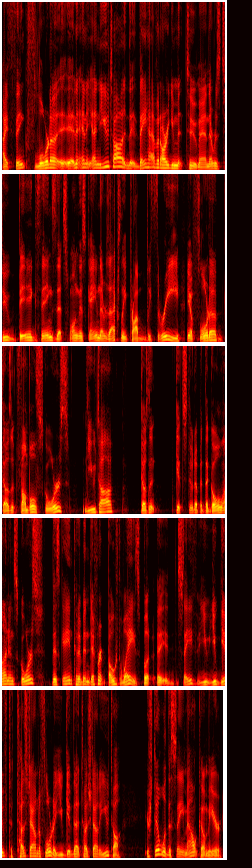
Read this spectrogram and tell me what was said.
I think Florida and, and, and, Utah they have an argument too, man. There was two big things that swung this game. There was actually probably three. You know, Florida doesn't fumble, scores. Utah doesn't get stood up at the goal line and scores. This game could have been different both ways. But uh, say you you give to touchdown to Florida, you give that touchdown to Utah you're still with the same outcome here.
